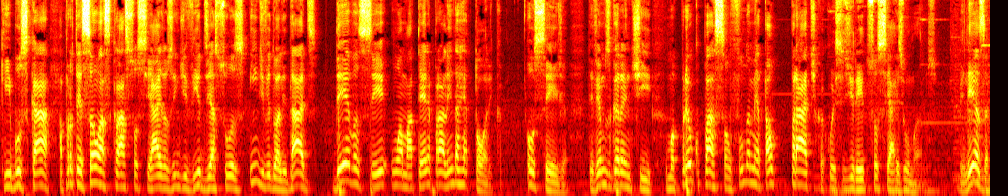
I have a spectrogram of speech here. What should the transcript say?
que buscar a proteção às classes sociais, aos indivíduos e às suas individualidades deva ser uma matéria para além da retórica. Ou seja, devemos garantir uma preocupação fundamental prática com esses direitos sociais e humanos. Beleza?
